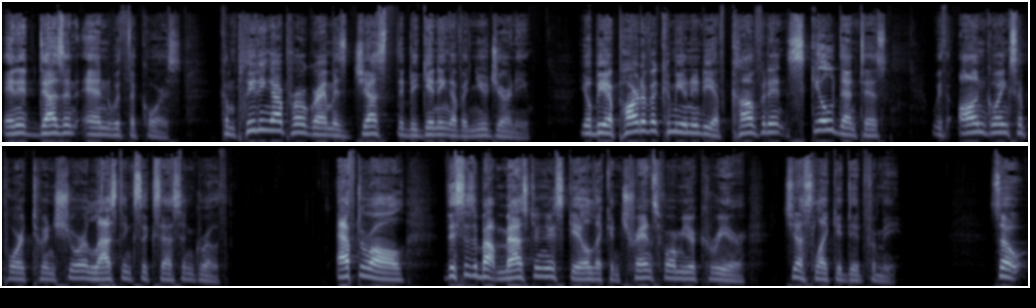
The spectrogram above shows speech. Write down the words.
And it doesn't end with the course. Completing our program is just the beginning of a new journey. You'll be a part of a community of confident, skilled dentists with ongoing support to ensure lasting success and growth. After all, this is about mastering a skill that can transform your career, just like it did for me. So,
